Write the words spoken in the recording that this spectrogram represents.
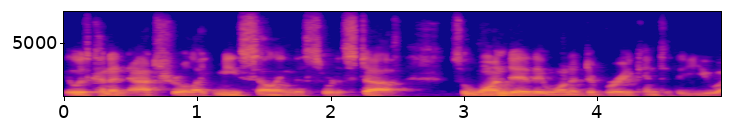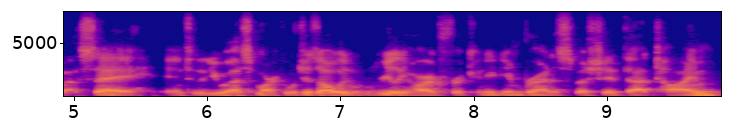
it was kind of natural, like me selling this sort of stuff. So one day they wanted to break into the USA, into the US market, which is always really hard for a Canadian brand, especially at that time.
